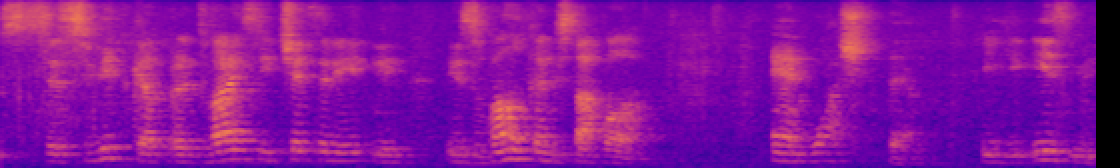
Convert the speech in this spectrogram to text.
се свитка пред 24 и извалкани стапала and washed them. и ги изми.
